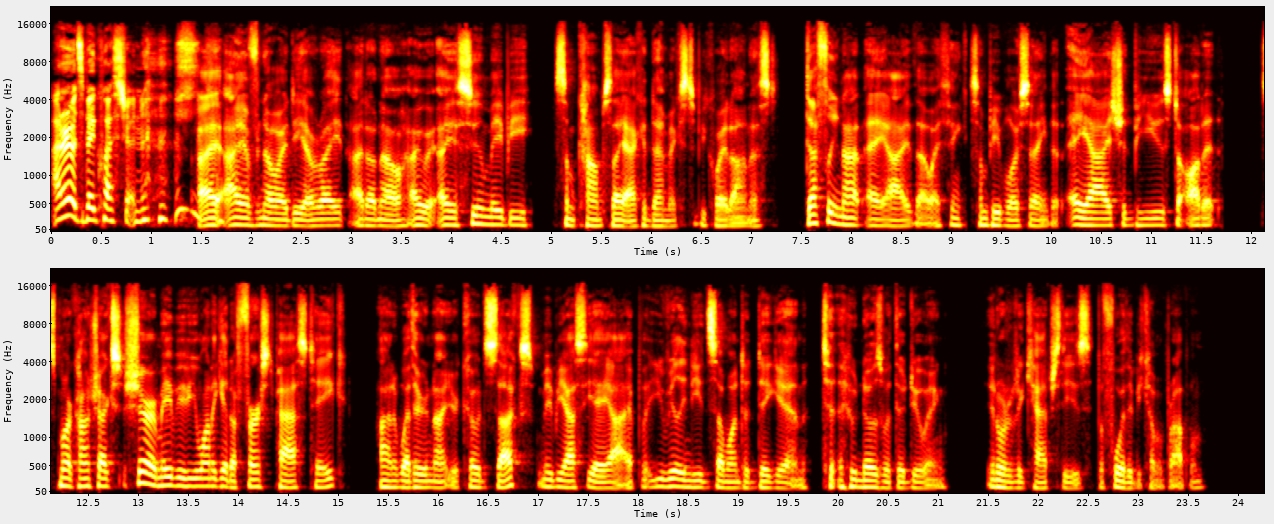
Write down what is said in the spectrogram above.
I don't know. It's a big question. I, I have no idea, right? I don't know. I, I assume maybe some comp sci academics, to be quite honest. Definitely not AI, though. I think some people are saying that AI should be used to audit smart contracts. Sure, maybe if you want to get a first pass take on whether or not your code sucks, maybe ask the AI, but you really need someone to dig in to who knows what they're doing in order to catch these before they become a problem.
